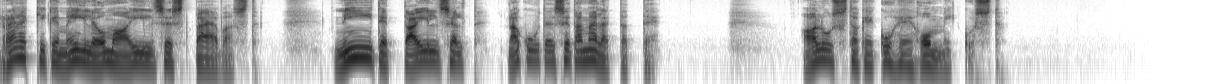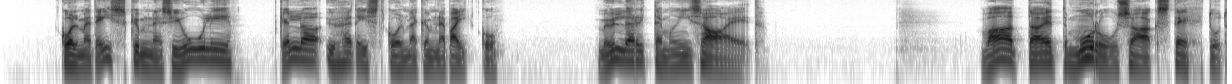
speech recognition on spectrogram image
rääkige meile oma eilsest päevast, nii detailselt, nagu te seda mäletate. alustage kohe hommikust. kolmeteistkümnes juuli kella üheteist kolmekümne paiku. Müllerite mõisaaed. vaata, et muru saaks tehtud,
